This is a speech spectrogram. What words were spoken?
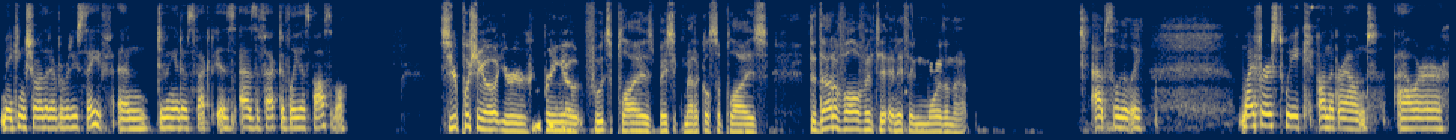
making sure that everybody's safe and doing it as, effect- is, as effectively as possible. So you're pushing out, you're bringing out food supplies, basic medical supplies. Did that evolve into anything more than that? Absolutely. My first week on the ground, our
